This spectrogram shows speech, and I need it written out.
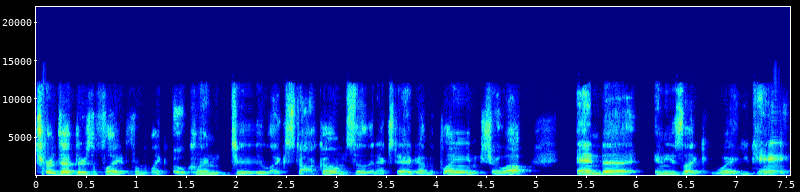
turns out there's a flight from like Oakland to like Stockholm. So the next day I got on the plane, show up, and uh, and he's like, "Wait, you came?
